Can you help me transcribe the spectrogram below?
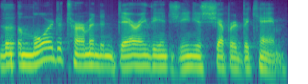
the more determined and daring the ingenious Sheppard became.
